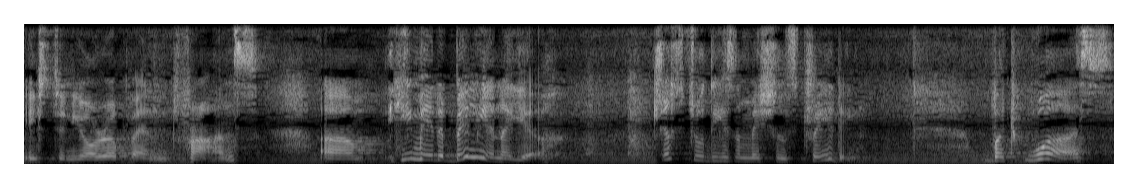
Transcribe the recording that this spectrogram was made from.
Eastern Europe and France, um, he made a billion a year just to these emissions trading. But worse,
